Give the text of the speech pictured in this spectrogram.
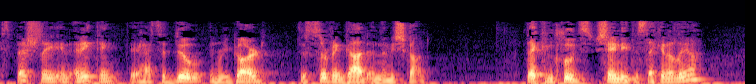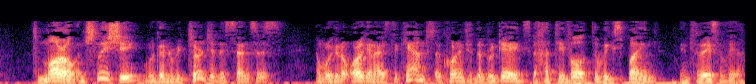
especially in anything that has to do in regard to serving God in the Mishkan. That concludes Sheni, the second Aliyah. Tomorrow in Shlishi, we're going to return to the census and we're going to organize the camps according to the brigades, the chativot that we explained in today's Aliyah.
